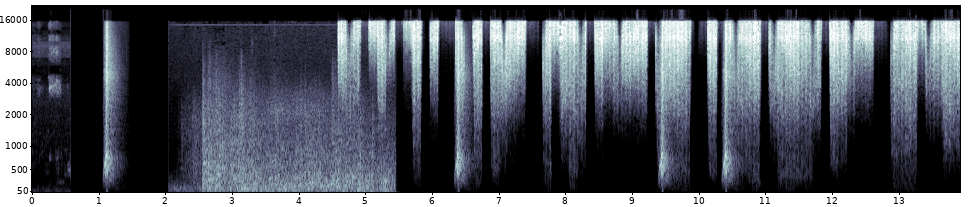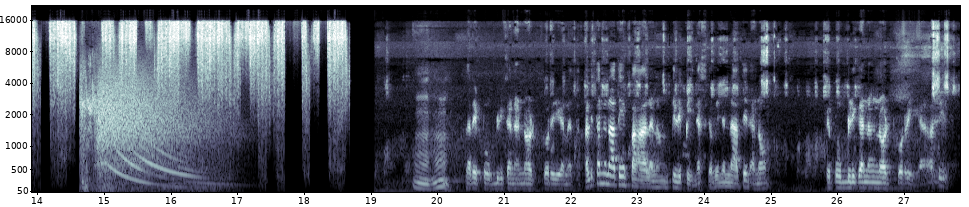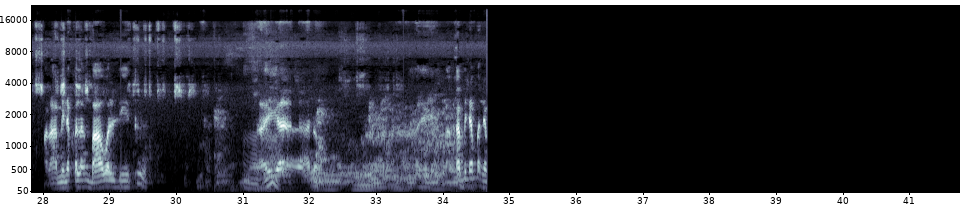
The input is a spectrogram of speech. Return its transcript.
Mhm. sa Republika ng North Korea na. Palitan na natin yung pangalan ng Pilipinas. Gawin na natin, ano, Republika ng North Korea. Kasi marami na palang bawal dito. Ay, ah, ano, ay, kami naman,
